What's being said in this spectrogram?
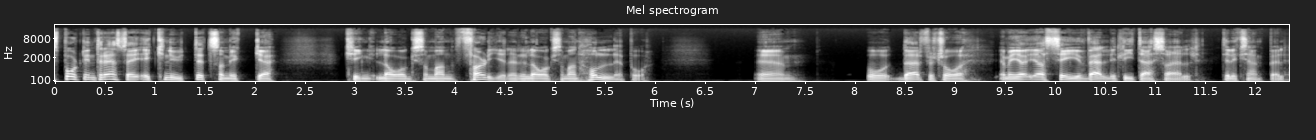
sportintresse är knutet så mycket kring lag som man följer eller lag som man håller på. Eh, och därför så, jag, men jag, jag ser ju väldigt lite SHL till exempel.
